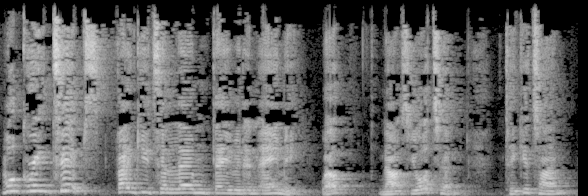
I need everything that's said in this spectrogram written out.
What great tips! Thank you to Lemn, David and Amy. Well, now it's your turn. Take your time,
